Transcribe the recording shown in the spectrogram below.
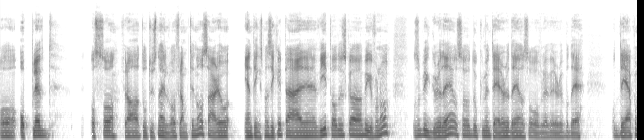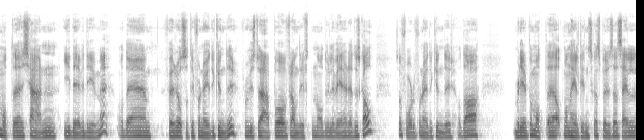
og opplevd også fra 2011 og fram til nå, så er det jo én ting som er sikkert. Det er eh, vit hva du skal bygge for noe. Og så bygger du det, og så dokumenterer du det, og så overleverer du på det. Og det er på en måte kjernen i det vi driver med. Og det fører også til fornøyde kunder. For hvis du er på framdriften og du leverer det du skal, så får du fornøyde kunder. Og da blir det på en måte at man hele tiden skal spørre seg selv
